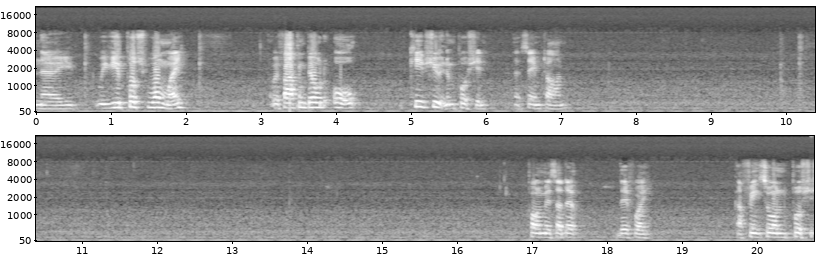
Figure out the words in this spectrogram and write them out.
No, you you push one way. If I can build up, keep shooting and pushing at the same time. Problem is, I don't. This way. I think someone pushed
